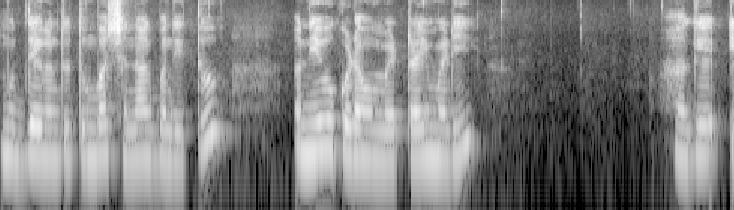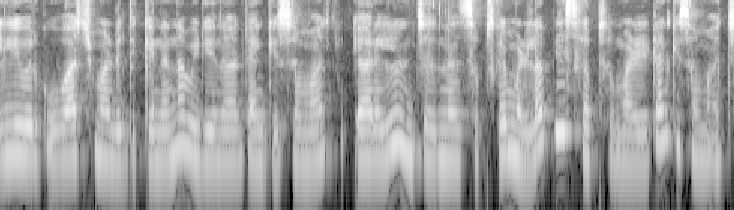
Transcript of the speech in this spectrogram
ಮುದ್ದೆಗಂತೂ ತುಂಬ ಚೆನ್ನಾಗಿ ಬಂದಿತ್ತು. ನೀವು ಕೂಡ ಒಮ್ಮೆ ಟ್ರೈ ಮಾಡಿ ಹಾಗೆ ಇಲ್ಲಿವರೆಗೂ ವಾಚ್ ಮಾಡಿದ್ದಕ್ಕೆ ನನ್ನ ವಿಡಿಯೋನ ಥ್ಯಾಂಕ್ ಯು ಸೊ ಮಚ್ ಯಾರೆಲ್ಲ ನನ್ನ ಚಾನಲ್ ಸಬ್ಸ್ಕ್ರೈಬ್ ಮಾಡಿಲ್ಲ ಪ್ಲೀಸ್ ಸಬ್ಸ್ಕ್ರೈಬ್ ಮಾಡಿ. Thank you so much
